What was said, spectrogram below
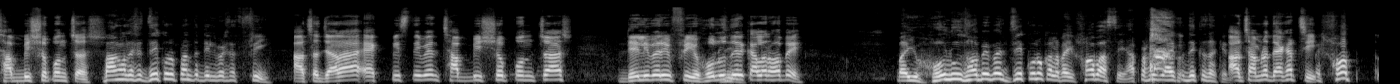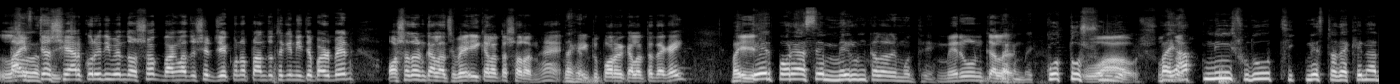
2650 বাংলাদেশের যে কোনো প্রান্তে ডেলিভারি ফ্রি আচ্ছা যারা এক পিস নেবেন 2650 ডেলিভারি ফ্রি হলুদের কালার হবে? ভাই হলুদ হবে বা যে কোনো কালার ভাই সব আছে। আপনার লাইভ দেখতে থাকেন। আচ্ছা আমরা দেখাচ্ছি। সব লাইভটা শেয়ার করে দিবেন দর্শক। বাংলাদেশের যে কোনো প্রান্ত থেকে নিতে পারবেন। অসাধারণ কালার আছে। ভাই এই কালারটা সরান হ্যাঁ। একটু পরের কালারটা দেখাই। ভাই এরপরে আছে মেরুন কালারের মধ্যে। মেরুন কালার ভাই কত সুন্দর। ভাই আপনি শুধু থিকনেসটা দেখেন আর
